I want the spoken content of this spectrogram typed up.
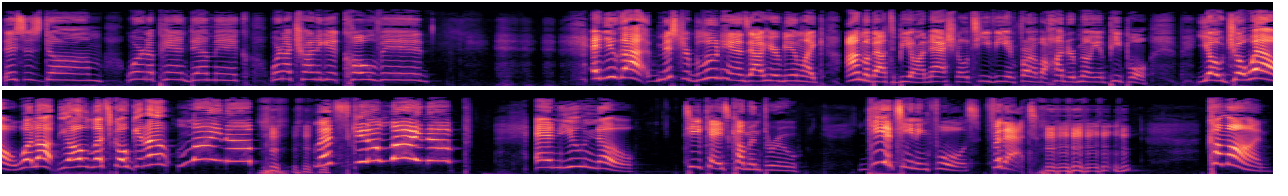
This is dumb. We're in a pandemic. We're not trying to get COVID. And you got Mr. Balloon Hands out here being like, I'm about to be on national TV in front of 100 million people. Yo, Joel, what up, yo? Let's go get a lineup. Let's get a lineup. And you know, TK's coming through, guillotining fools for that. Come on.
